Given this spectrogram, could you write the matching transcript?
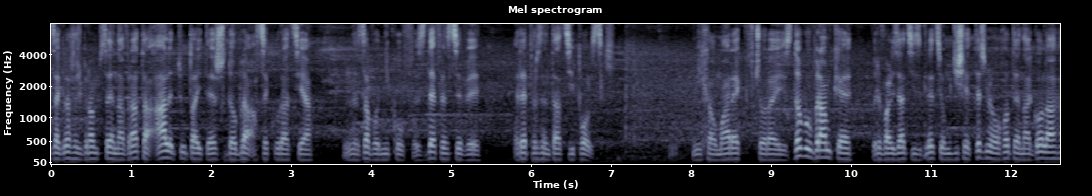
zagrażać bramce Nawrata, ale tutaj też dobra asekuracja m, zawodników z defensywy reprezentacji Polski. Michał Marek wczoraj zdobył bramkę w rywalizacji z Grecją. Dzisiaj też miał ochotę na gola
